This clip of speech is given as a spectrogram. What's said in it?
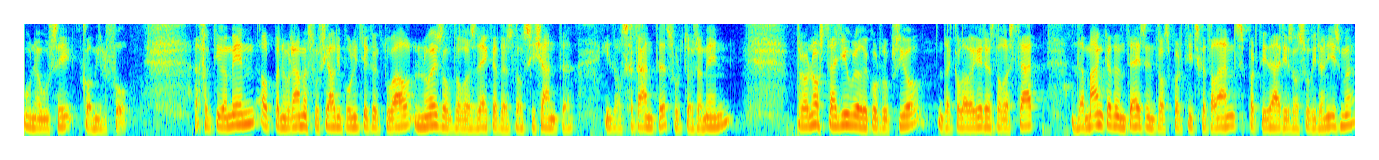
una UC com il faut. Efectivament, el panorama social i polític actual no és el de les dècades dels 60 i dels 70, sortosament, però no està lliure de corrupció, de clavegueres de l'Estat, de manca d'entès entre els partits catalans partidaris del sobiranisme,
